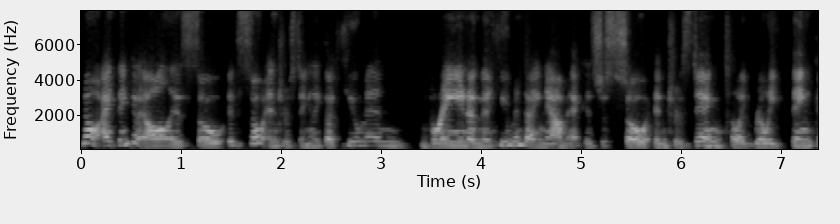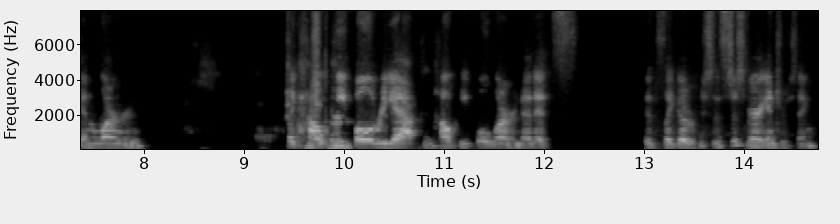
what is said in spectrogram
No, I think it all is so, it's so interesting. Like the human brain and the human dynamic is just so interesting to like really think and learn like how people react and how people learn. And it's, it's like a, it's just very interesting.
